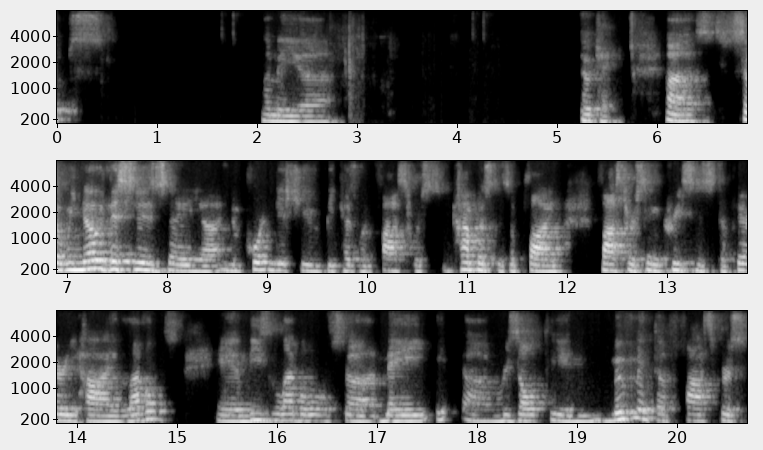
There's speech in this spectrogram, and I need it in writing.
oops, let me, uh, okay. Uh, so we know this is a, uh, an important issue because when phosphorus compost is applied, phosphorus increases to very high levels. And these levels uh, may uh, result in movement of phosphorus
